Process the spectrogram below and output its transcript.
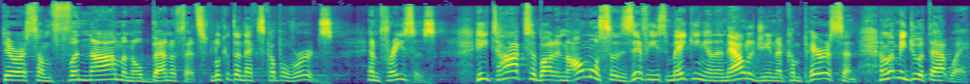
there are some phenomenal benefits. Look at the next couple words and phrases. He talks about it almost as if he's making an analogy and a comparison. And let me do it that way.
